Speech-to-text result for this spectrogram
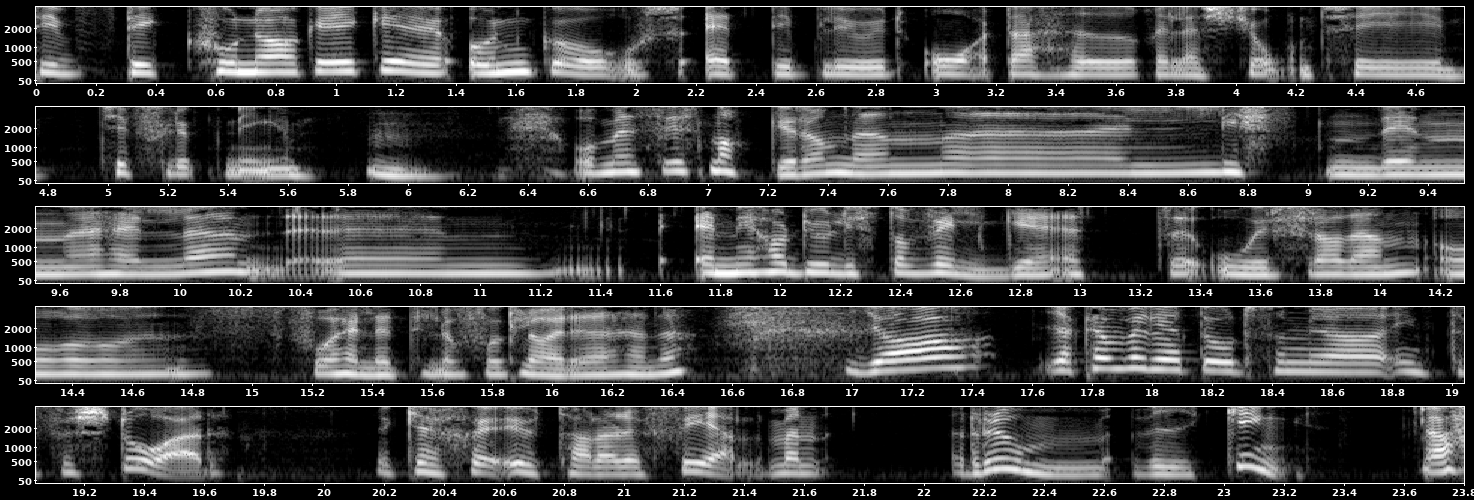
det, det kunne nok ikke unngås at det ble et ord, der hadde relasjon til, til flygtninge. Og mens vi snakker om den eh, listen din, Helle. Emmy, har du lyst til å velge et ord fra den og få Helle til å forklare det? Ja, jeg kan velge et ord som jeg ikke forstår. Jeg kanskje uttaler det fel, men rumviking. Ja.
